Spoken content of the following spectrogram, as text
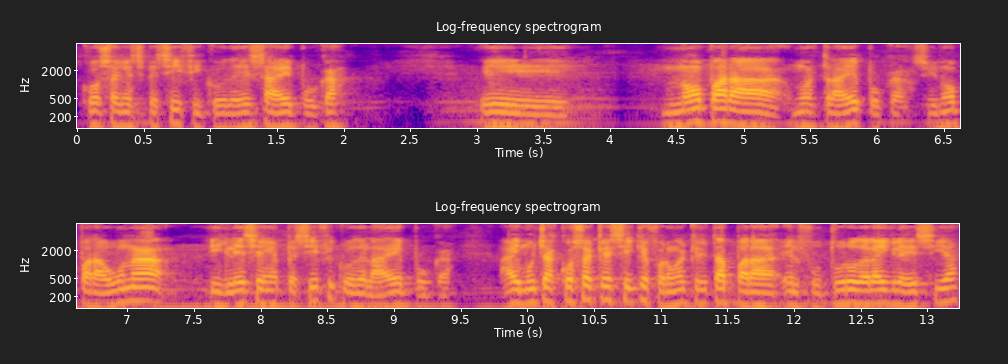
cosa en específico de esa época, eh, no para nuestra época, sino para una iglesia en específico de la época. Hay muchas cosas que sí que fueron escritas para el futuro de la iglesia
